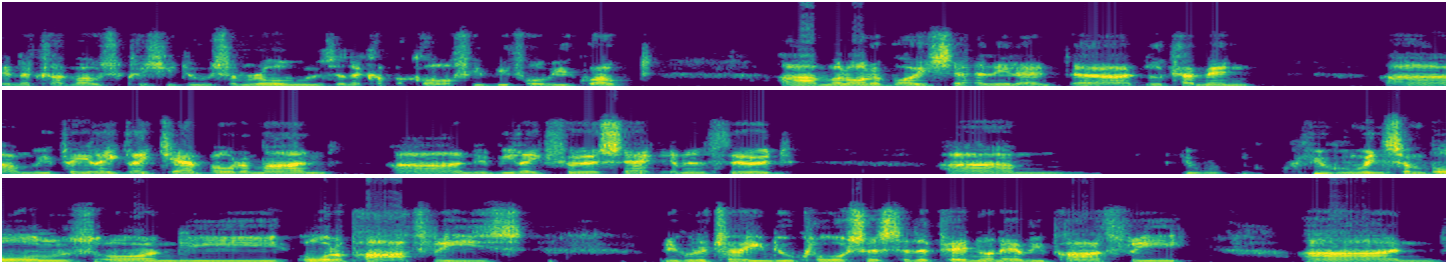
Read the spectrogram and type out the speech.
in the clubhouse because she do some rolls and a cup of coffee before we go out. Um, a lot of boys said they uh, they'll come in. Um, we play like like tempo a man and it'd be like first, second, and third. Um, you, can win some balls on the all the par threes. We're going to try and do closest to the pin on every par three, and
